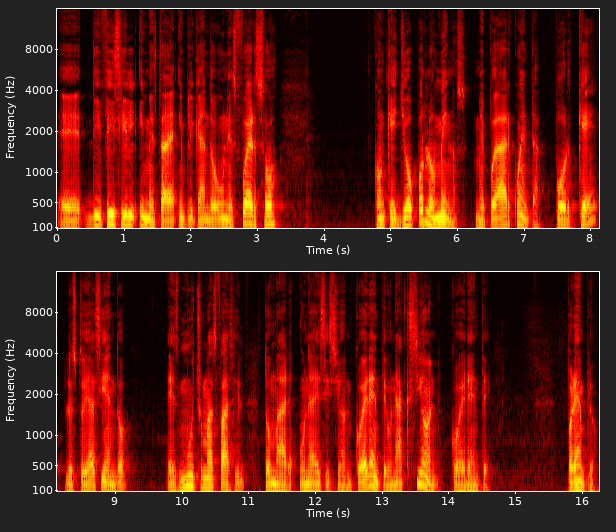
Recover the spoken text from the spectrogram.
eh, difícil y me está implicando un esfuerzo. Con que yo por lo menos me pueda dar cuenta por qué lo estoy haciendo, es mucho más fácil tomar una decisión coherente, una acción coherente. Por ejemplo,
